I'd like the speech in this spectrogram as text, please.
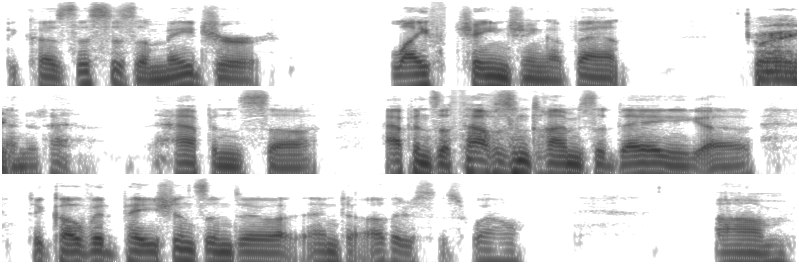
because this is a major life changing event. Right. And it ha- happens uh, happens a thousand times a day uh, to COVID patients and to and to others as well. Um,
